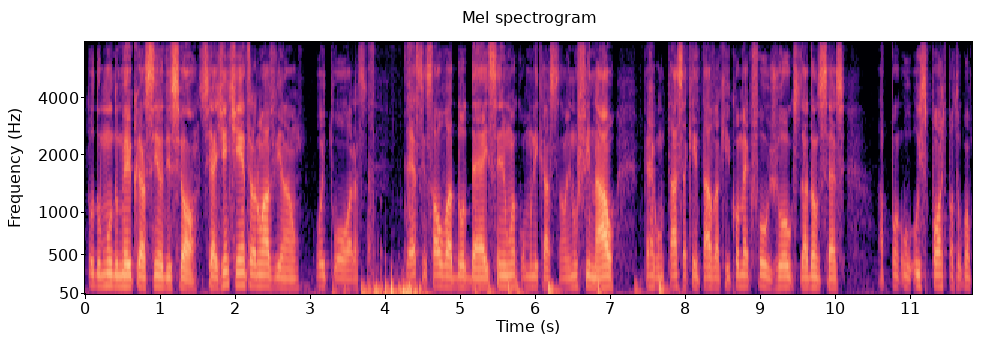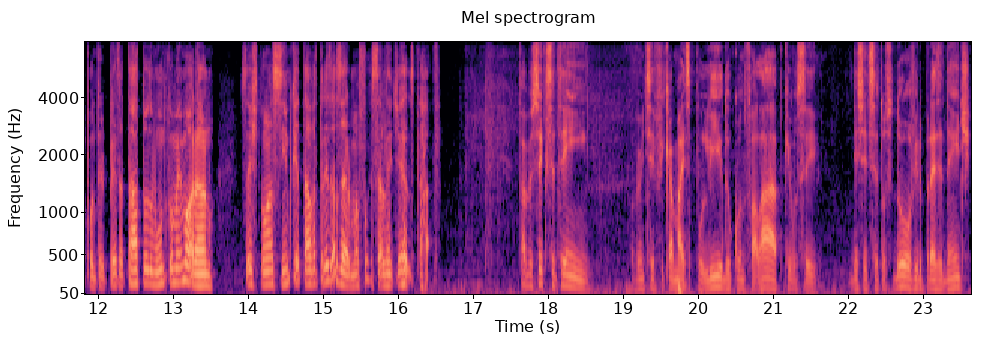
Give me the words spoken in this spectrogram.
todo mundo meio que assim, eu disse, ó, se a gente entra no avião 8 horas, desse em Salvador 10, sem nenhuma comunicação, e no final perguntasse a quem estava aqui como é que foi o jogo, o cidadão dissesse a o, o esporte patou com a Ponte Preta, estava todo mundo comemorando. Vocês estão assim porque estava 3 a 0 mas foi um excelente resultado. Fábio, eu sei que você tem. Obviamente você fica mais polido quando falar, porque você deixa de ser torcedor, vira o presidente.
